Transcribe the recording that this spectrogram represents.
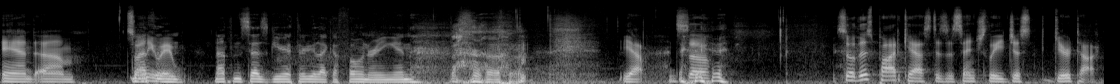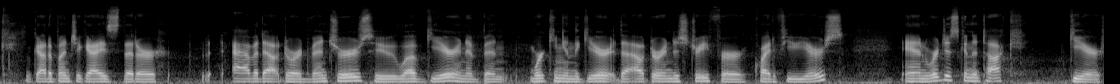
And um, so Nothing. anyway Nothing says Gear 30 like a phone ringing. yeah. So so this podcast is essentially just gear talk. We've got a bunch of guys that are avid outdoor adventurers who love gear and have been working in the gear the outdoor industry for quite a few years. And we're just going to talk gear,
